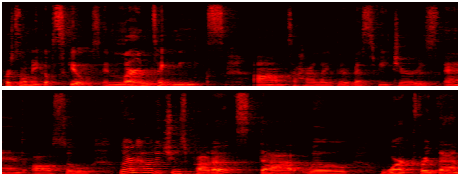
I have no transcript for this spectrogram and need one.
personal makeup skills and learn techniques um, to highlight their best features and also learn how to choose products that will work for them,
